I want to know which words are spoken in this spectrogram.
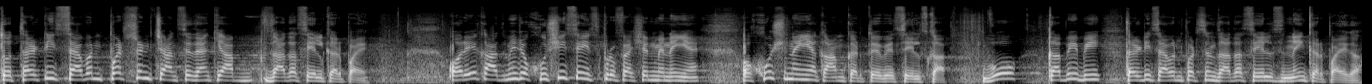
तो 37 परसेंट चांसेस हैं कि आप ज़्यादा सेल कर पाएँ। और एक आदमी जो खुशी से इस प्रोफेशन में नहीं है और खुश नहीं है काम करते हुए सेल्स का, वो कभी भी 37 परसेंट ज़्यादा सेल्स नहीं कर पाएगा।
